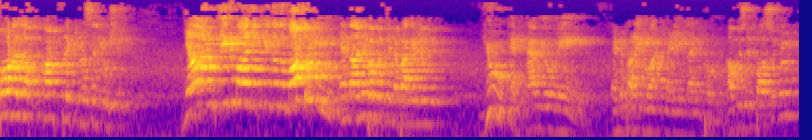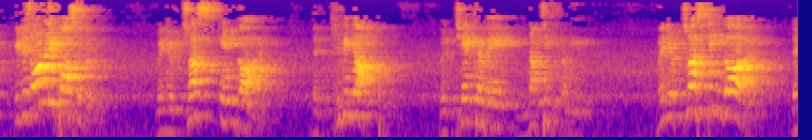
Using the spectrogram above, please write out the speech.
model of conflict resolution. ഞാൻ തീരുമാനിക്കുന്നത് മാത്രം എന്ന അനുഭവത്തിന് പകരം യു ക്യാൻ ഹാവ് യുവർ വേ എന്ന് പറയുവാൻ കഴിയുന്ന അനുഭവം ഹൗ ഇസ് ഇറ്റ് പോസിബിൾ ഇറ്റ് ഇസ് ഓൺലി പോസിബിൾ when you trust in God the giving up will take away nothing from you when you trust in God the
